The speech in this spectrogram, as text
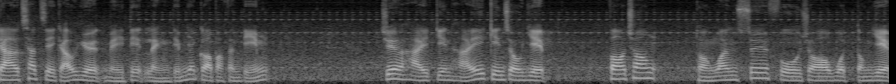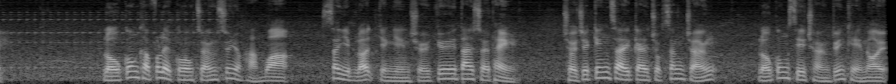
較七至九月微跌零點一個百分點。主要係建喺建造業、貨倉同運輸輔助活動業。勞工及福利局局長孫玉涵話：失業率仍然處於低水平，隨住經濟繼續增長，勞工市場短期內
